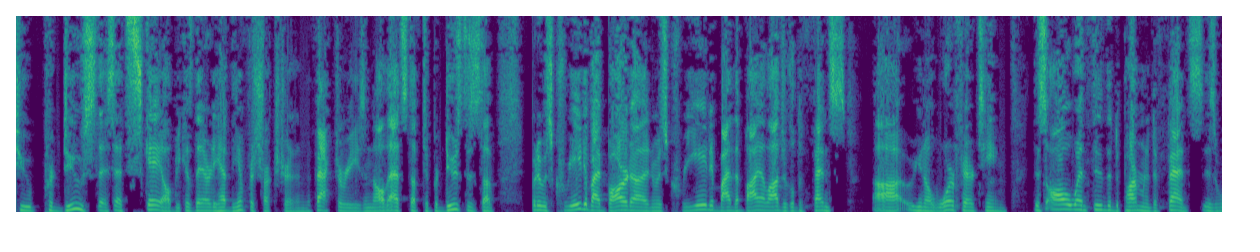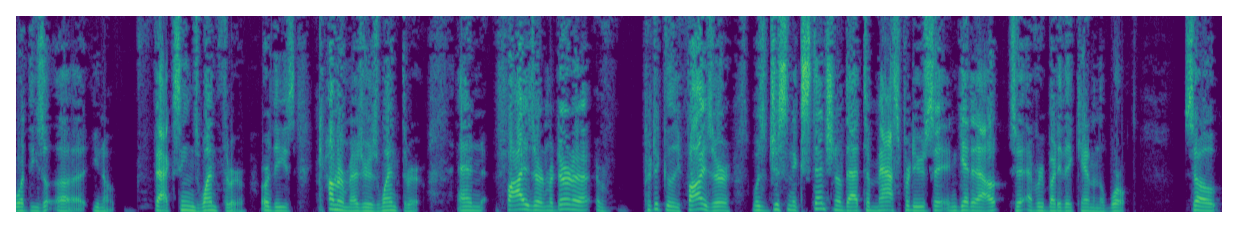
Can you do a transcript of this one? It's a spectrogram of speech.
to produce this at scale because they already had the infrastructure and the factories and all that stuff to produce this stuff. But it was created by BARDA and it was created by the Biological Defense, uh, you know, warfare team. This all went through the Department of Defense, is what these, uh, you know, vaccines went through or these countermeasures went through. And Pfizer and Moderna, particularly Pfizer, was just an extension of that to mass produce it and get it out to everybody they can in the world. So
